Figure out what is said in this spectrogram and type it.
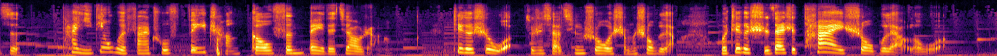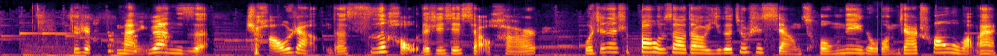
子，他一定会发出非常高分贝的叫嚷。这个是我，就是小青说，我什么受不了？我这个实在是太受不了了。我就是满院子吵嚷的、嘶吼的这些小孩儿，我真的是暴躁到一个，就是想从那个我们家窗户往外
